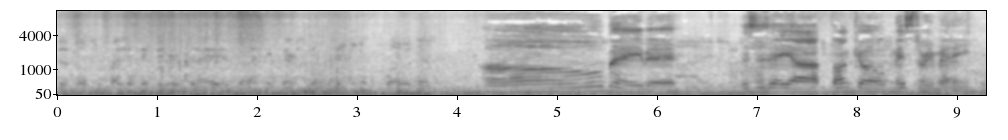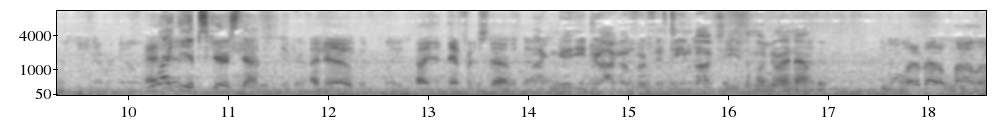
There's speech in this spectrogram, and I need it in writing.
The most surprising thing to hear today is that I think they're still taking a flow with him. Oh, baby. This is a uh, Funko Mystery Mini. I like the obscure stuff. I do. I like the different stuff. I can get you Drago for 15 bucks, He's I'm looking right now. What about Apollo?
